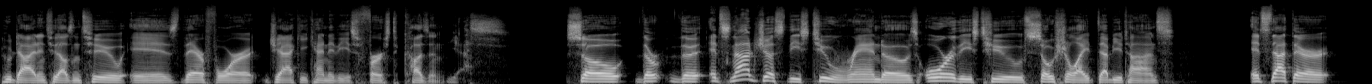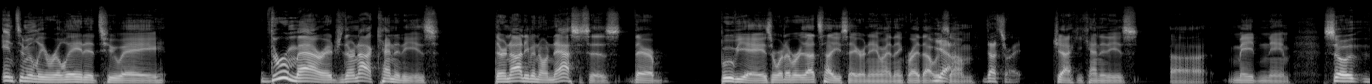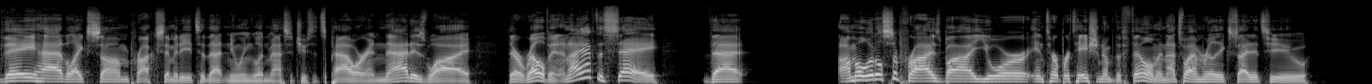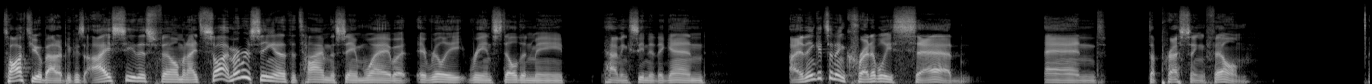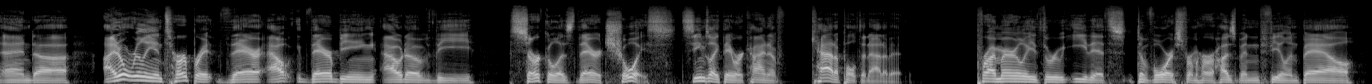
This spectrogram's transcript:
who died in 2002, is therefore Jackie Kennedy's first cousin. Yes. So the the it's not just these two randos or these two socialite debutantes. It's that they're intimately related to a through marriage. They're not Kennedys. They're not even Onassises. They're Bouviers or whatever. That's how you say her name, I think, right? That was yeah, um that's right. Jackie Kennedy's uh, maiden name. So they had like some proximity to that New England, Massachusetts power, and that is why they're relevant. And I have to say that I'm a little surprised by your interpretation of the film, and that's why I'm really excited to talk to you about it because I see this film and I saw I remember seeing it at the time the same way, but it really reinstilled in me having seen it again. I think it's an incredibly sad and depressing film. And uh, I don't really interpret their out their being out of the circle as their choice. It seems like they were kind of catapulted out of it, primarily through Edith's divorce from her husband, Phelan Beale,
